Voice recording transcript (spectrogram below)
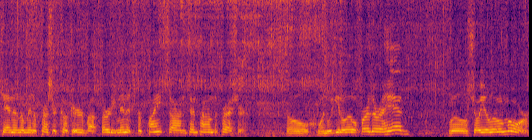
canning them in a pressure cooker about 30 minutes for pints on 10 pounds of pressure. So when we get a little further ahead, we'll show you a little more.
